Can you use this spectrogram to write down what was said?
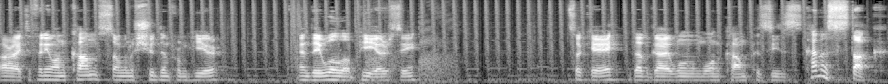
Alright, if anyone comes, I'm gonna shoot them from here. And they will appear, see? It's okay, that guy won't, won't come because he's kind of stuck.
